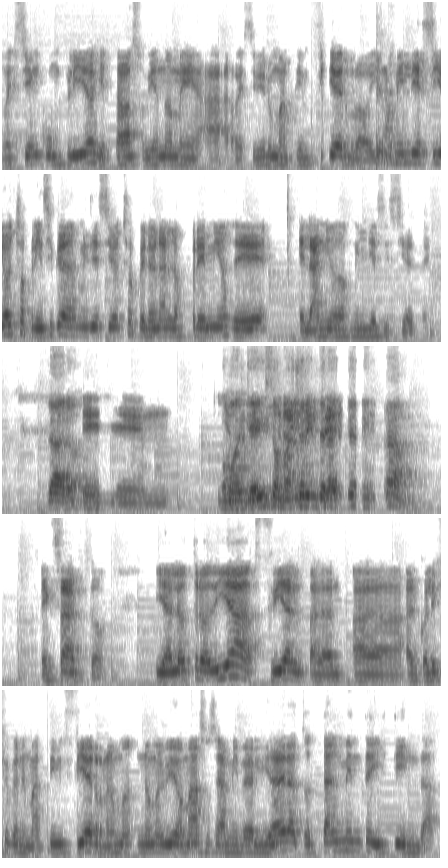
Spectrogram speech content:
recién cumplidos y estaba subiéndome a recibir un Martín Fierro. Y en 2018, principio de 2018, pero eran los premios del el año 2017. Claro. Eh, Como el que hizo mayor interacción en Instagram. Exacto. Y al otro día fui al, al, colegio con el Martín Fierro, no, no, me olvido más, o sea, mi realidad era totalmente distinta.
